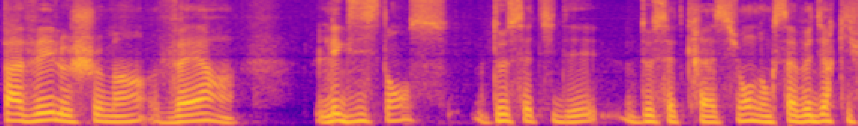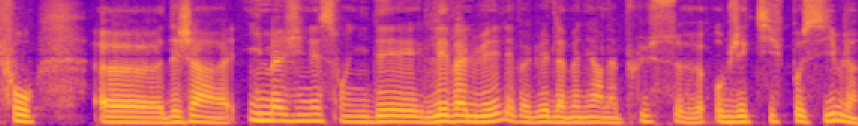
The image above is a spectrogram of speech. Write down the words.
paver le chemin vers l'existence de cette idée, de cette création. Donc ça veut dire qu'il faut euh, déjà imaginer son idée, l'évaluer, l'évaluer de la manière la plus euh, objective possible,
